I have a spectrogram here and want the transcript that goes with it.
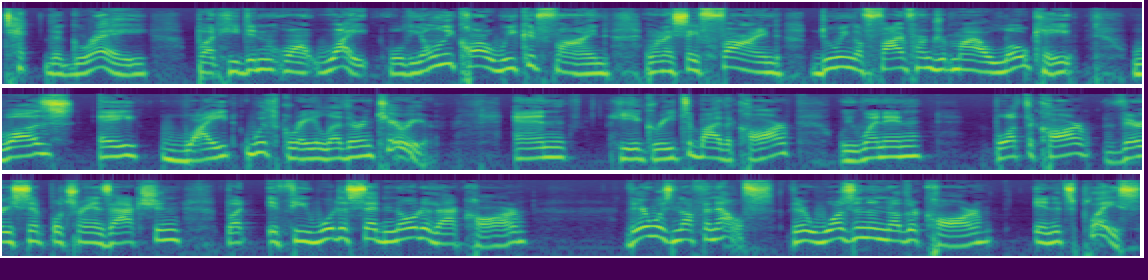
te- the gray, but he didn't want white. Well, the only car we could find, and when I say find, doing a 500 mile locate was a white with gray leather interior. And he agreed to buy the car. We went in, bought the car, very simple transaction. But if he would have said no to that car, there was nothing else. There wasn't another car in its place.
